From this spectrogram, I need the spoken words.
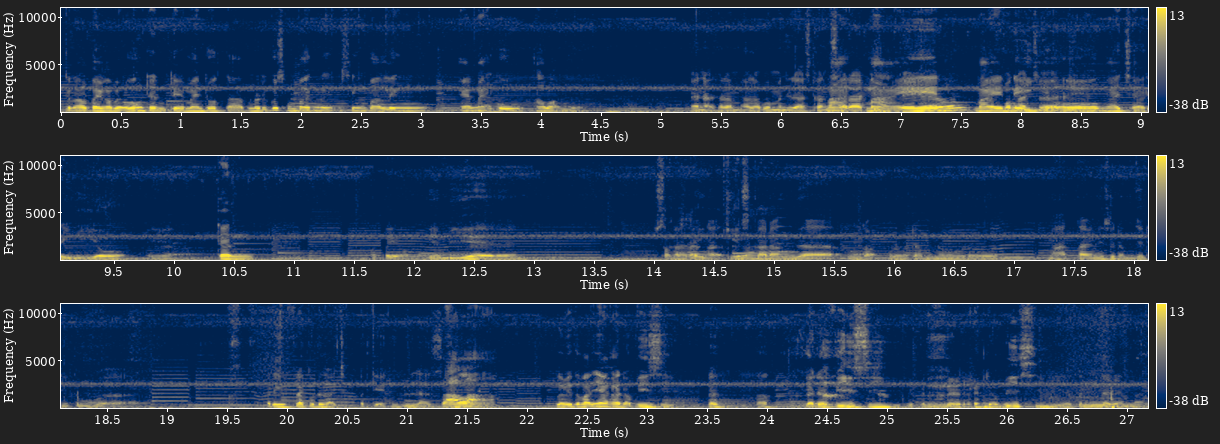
kenal baik ambek uang dan dia main Dota. Menurutku sing paling sing paling enak ku awakmu. Enak dalam hal apa? Menjelaskan Ma- secara main detail main iyo ngajari. ngajari iyo. Iya dan apa ya Om? ya biyen sekarang nggak sekarang nggak nggak perlu udah menurun. Mata ini sudah menjadi tua. Refleks udah nggak cepet kayak dulu lagi. Salah. Lebih tepatnya gak ada visi. Hah? Hah? Gak ada visi. Ya bener. Gak ada visi. Iya bener emang.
